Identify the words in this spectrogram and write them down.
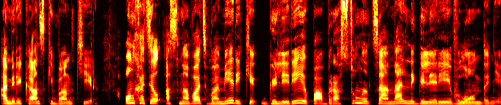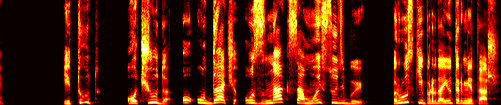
американский банкир. Он хотел основать в Америке галерею по образцу Национальной галереи в Лондоне. И тут, о чудо, о удача, о знак самой судьбы, русские продают Эрмитаж.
